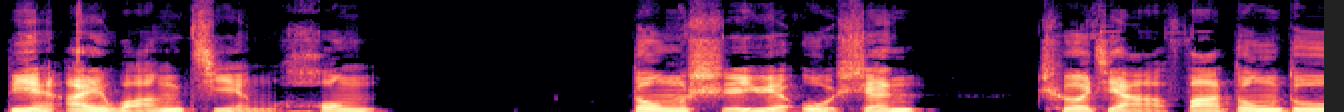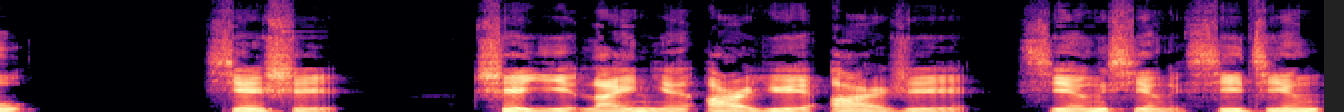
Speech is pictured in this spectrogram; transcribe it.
卞哀王景薨。冬十月戊申，车驾发东都。先是，敕以来年二月二日行幸西京，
